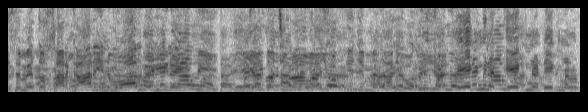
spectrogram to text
इसमें तो सरकार इन्वॉल्व ही नहीं थी। ये तो चुनाव आयोग की ज़िम्मेदारी हो। रही है एक मिनट एक मिनट एक मिनट।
